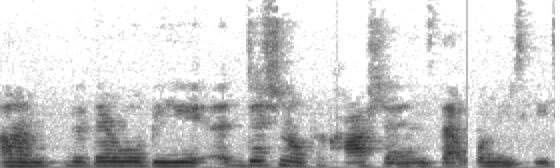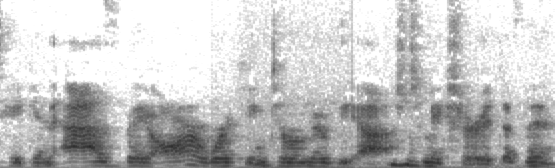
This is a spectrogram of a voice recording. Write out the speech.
um, that there will be additional precautions that will need to be taken as they are working to remove the ash mm-hmm. to make sure it doesn't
